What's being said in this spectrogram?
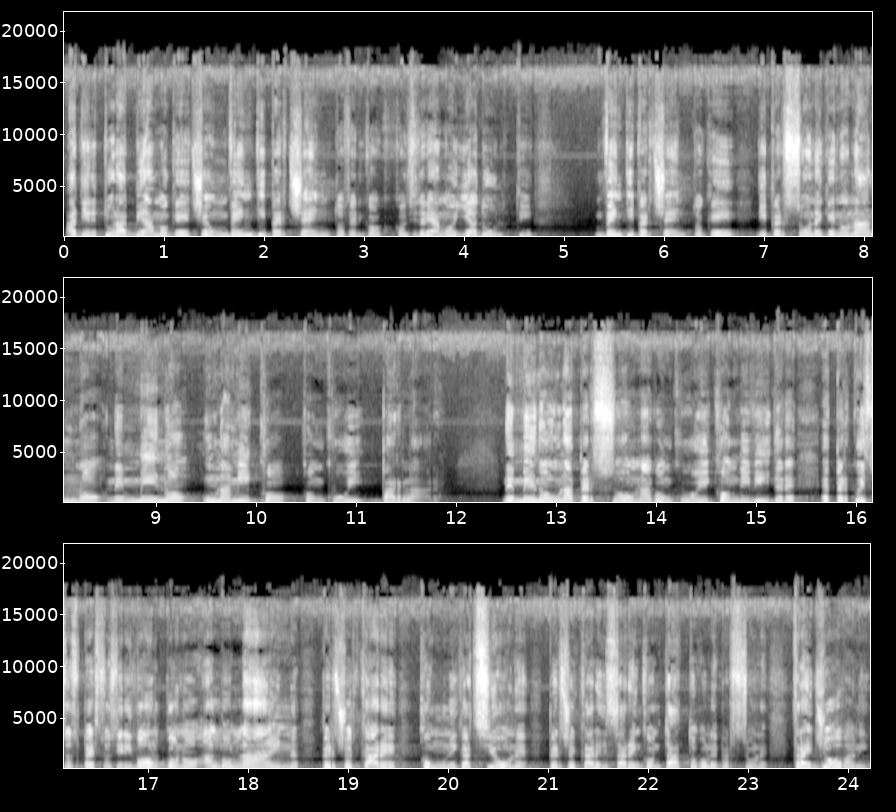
Addirittura abbiamo che c'è un 20%, se consideriamo gli adulti, un 20% che, di persone che non hanno nemmeno un amico con cui parlare nemmeno una persona con cui condividere e per questo spesso si rivolgono all'online per cercare comunicazione, per cercare di stare in contatto con le persone. Tra i giovani,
